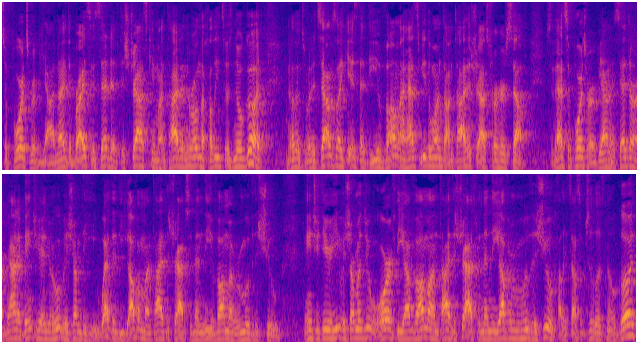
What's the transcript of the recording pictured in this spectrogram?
supports Rabbi Yanai. The Brisa said if the straps came untied on their own, the chalitza is no good. In other words, what it sounds like is that the Yavama has to be the one to untie the straps for herself. So that supports what Rabbi Yanai said. Whether the Yavam untied the straps and then the Yavama removed the shoe, or if the Yavama untied the straps and then the Yavam removed the shoe, chalitza is no good.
